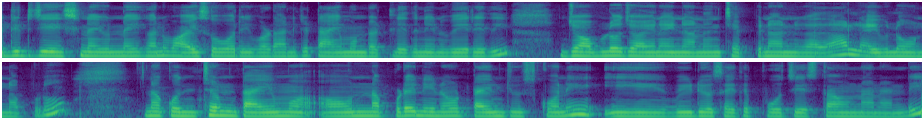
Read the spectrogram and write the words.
ఎడిట్ చేసినవి ఉన్నాయి కానీ వాయిస్ ఓవర్ ఇవ్వడానికి టైం ఉండట్లేదు. నేను వేరేది జాబ్లో జాయిన్ అయినానని చెప్పినాను కదా లైవ్లో ఉన్నప్పుడు. నాకు కొంచెం టైం ఉన్నప్పుడే నేను టైం చూసుకొని ఈ వీడియోస్ అయితే పోస్ట్ చేస్తూ ఉన్నానండి.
